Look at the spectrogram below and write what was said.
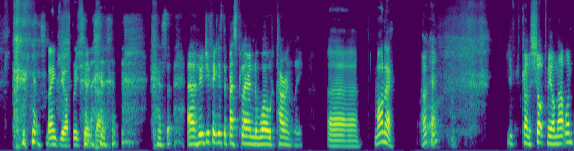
Thank you. I appreciate that. so, uh, who do you think is the best player in the world currently? Uh, Mane. Okay. You've kind of shocked me on that one.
